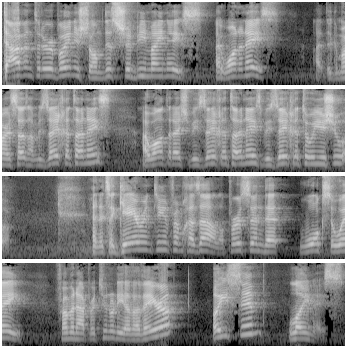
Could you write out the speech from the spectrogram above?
Daven to the Rabbi Shalom, this should be my nace. I want an ace. The Gemara says, I'm zeichet anes. I want that I should be zeichet be zeichet to a Yeshua. And it's a guarantee from Chazal. A person that walks away from an opportunity of Avera, Oisim Loines.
